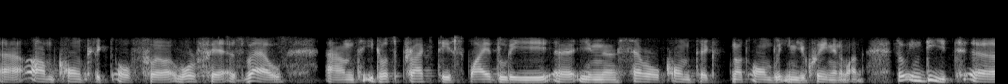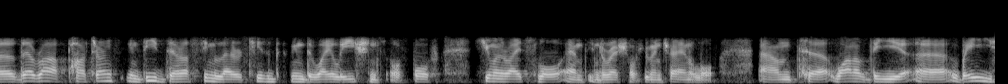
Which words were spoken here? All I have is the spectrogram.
armed conflict of warfare as well and it was practiced widely uh, in several contexts, not only in Ukrainian one. So indeed, uh, there are patterns. Indeed, there are similarities between the violations of both human rights law and international humanitarian law. And uh, one of the uh, ways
